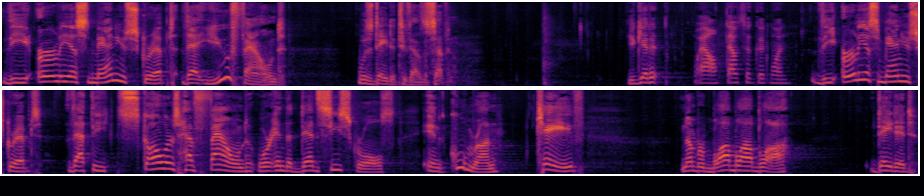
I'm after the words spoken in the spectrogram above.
the earliest manuscript that you found was dated 2007. You get it? Wow, that was a good one. The earliest manuscript that the scholars have found were in the Dead Sea Scrolls in Qumran cave, number blah, blah, blah, dated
